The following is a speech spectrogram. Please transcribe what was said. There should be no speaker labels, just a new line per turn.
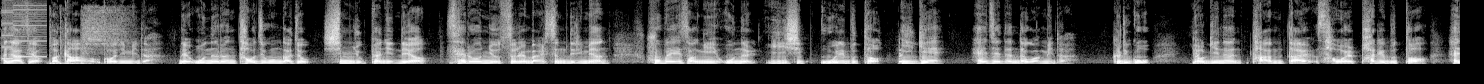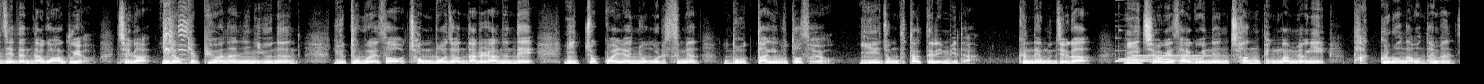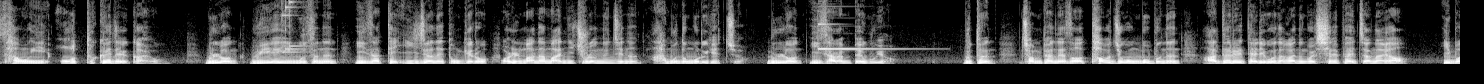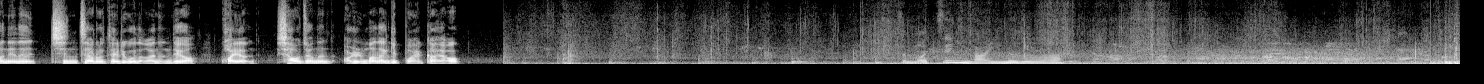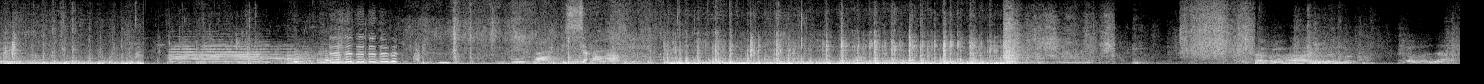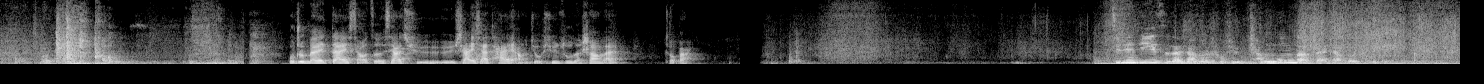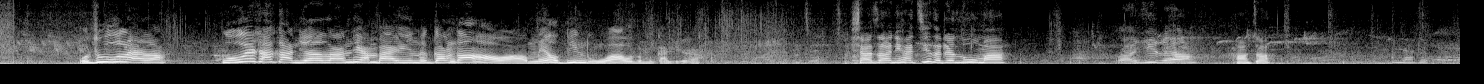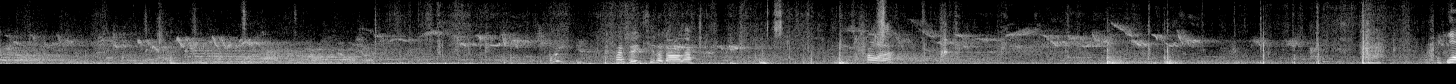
안녕하세요. 마카오 권입니다. 네 오늘은 타오지공 가족 16편인데요. 새로운 뉴스를 말씀드리면 후베이 성이 오늘 25일부터 이게 해제된다고 합니다. 그리고 여기는 다음 달 4월 8일부터 해제된다고 하고요. 제가 이렇게 표현하는 이유는 유튜브에서 정보 전달을 하는데 이쪽 관련 용어를 쓰면 노딱이 붙어서요. 이해 좀 부탁드립니다 근데 문제가 이 지역에 살고 있는 1100만 명이 밖으로 나온다면 상황이 어떻게 될까요? 물론 위의 이무수는 이 사태 이전의 통계로 얼마나 많이 줄었는지는 아무도 모르겠죠 물론 이 사람 빼고요 무튼 전편에서 타오지공 부부는 아들을 데리고 나가는 걸 실패했잖아요 이번에는 진짜로 데리고 나가는데요 과연 샤오전은 얼마나 기뻐할까요?
怎么进来呢？对对对对对对，一下。我准备带小泽下去晒一下太阳，就迅速的上来，走吧。今天第一次带小泽出去，成功的带小泽出去。
我出来了，我为啥感觉蓝天白云的刚刚好啊？没有病毒啊？我怎么感觉？
小泽，你还记得这路吗？
我还记得呀。
好，走。看谁踢得高来，看我的。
